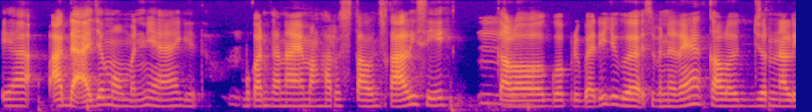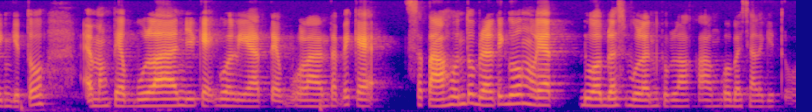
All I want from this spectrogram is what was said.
ya ada aja momennya gitu. Bukan karena emang harus tahun sekali sih. Hmm. kalau gue pribadi juga sebenarnya kalau journaling gitu emang tiap bulan. Jadi kayak gue lihat tiap bulan. Tapi kayak setahun tuh berarti gue ngelihat 12 bulan ke belakang gue baca lagi tuh.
